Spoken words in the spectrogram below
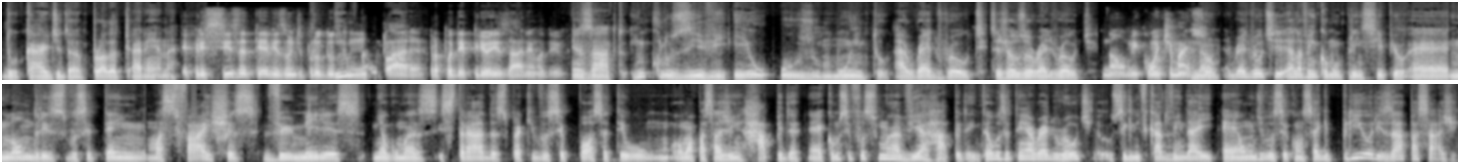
do card da Product Arena. Você precisa ter a visão de produto In... muito clara para poder priorizar, né, Rodrigo? Exato. Inclusive, eu uso muito a Red Road. Você já usou Red Road? Não, me conte mais. Não. Sobre. Red Road, ela vem como princípio, é, em Londres você tem umas faixas vermelhas em algumas estradas para que você possa ter um, uma passagem rápida. É como se fosse uma via rápida. Então você tem a Red Road, o significado vem daí. É onde você consegue priorizar a passagem.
